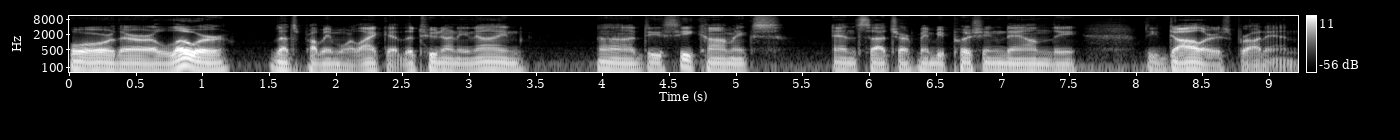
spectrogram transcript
or there are lower. That's probably more like it. The 299 uh, DC comics and such are maybe pushing down the the dollars brought in.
